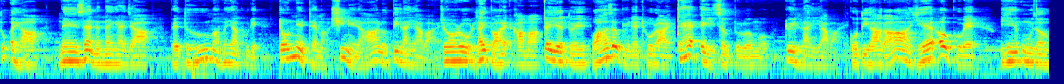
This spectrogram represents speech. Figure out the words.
သူ့အရာနေဆက်နှစ်နိုင်ငံကြားဘယ်သူမှမရောက်ဘူးတဲ့တုံးနှစ်ထဲမှာရှိနေတာလို့သိလိုက်ရပါတယ်ကျွန်တော်တို့လိုက်သွားတဲ့အခါမှာတရက်သွေးဝါးစုပ်တွေနဲ့ထိုးထားတဲ့ဓာတ်အိမ်စုပ်တို့လုံးကိုတွေ့လိုက်ရပါတယ်ကိုတီဟာကရဲအုပ်ကိုပဲအရင်ဦးဆုံး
